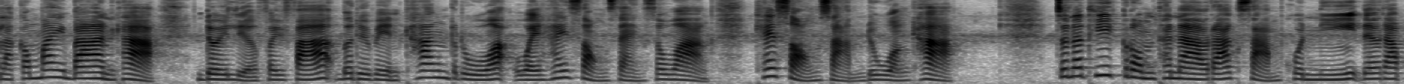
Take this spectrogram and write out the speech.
แล้วก็ไหม้บ้านค่ะ โดยเหลือไฟฟ้าบริเวณข้างรั้วไว้ให้ส่องแสงสว่าง แค่ 2-3 ดวงค่ะ เจ้าหน้าที่กรมธนารักษ์3คนนี้ได้รับ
